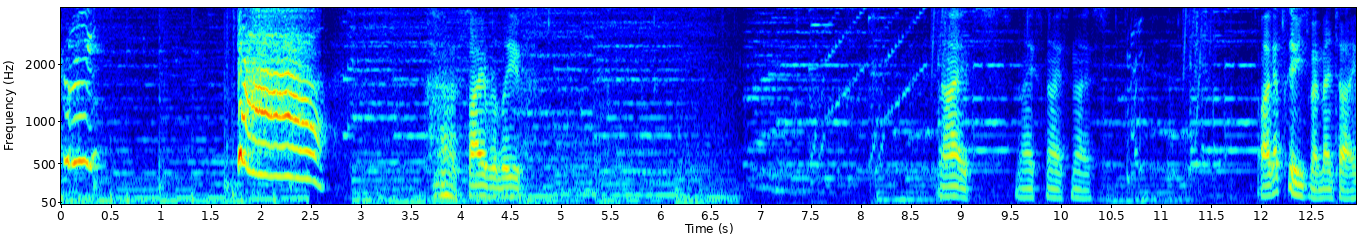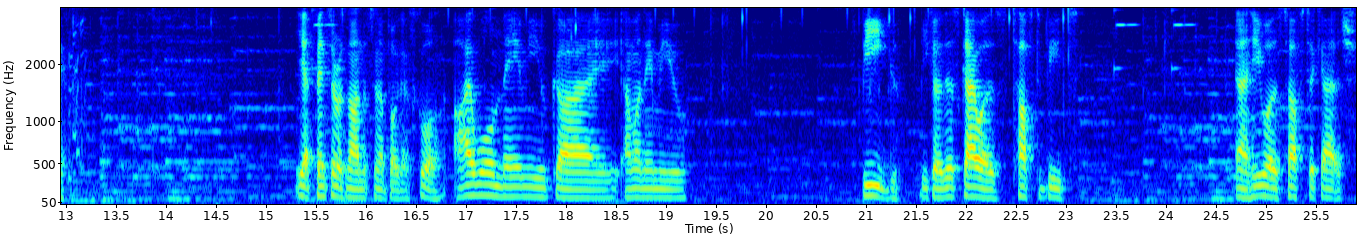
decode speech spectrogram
three. Ah! Sigh of relief. Nice. Nice, nice, nice. Well, I guess I could use my Mentai. Yeah, Pinsir was not in the Sinnoh That's cool. I will name you guy... I'm gonna name you... Beeg, because this guy was tough to beat. And he was tough to catch.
